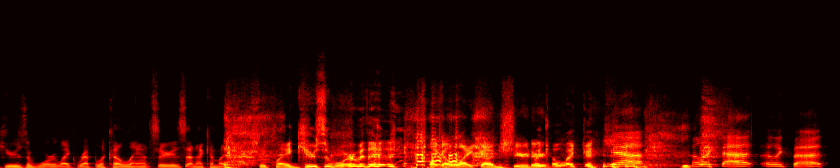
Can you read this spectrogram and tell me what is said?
Gears of War like replica lancers and I can like actually play Gears of War with it? like a light gun shooter. like a like a yeah, I like that. I like that.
